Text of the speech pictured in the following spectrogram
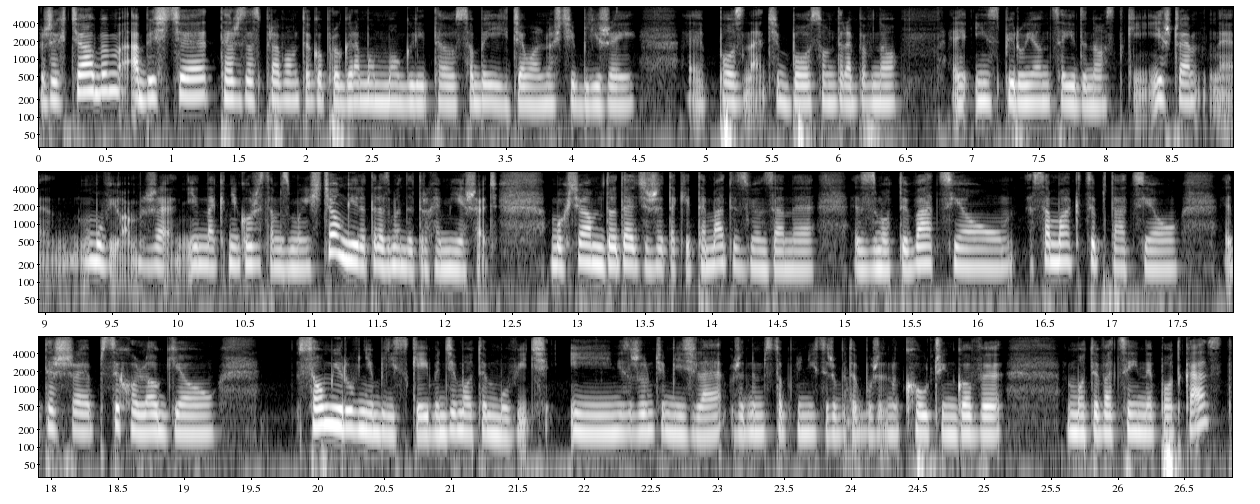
że chciałabym, abyście też za sprawą tego programu mogli te osoby i ich działalności bliżej e, poznać, bo są to na pewno e, inspirujące jednostki. Jeszcze e, mówiłam, że jednak nie korzystam z mojej ściągi, że teraz będę trochę mieszać, bo chciałam dodać, że takie tematy związane z motywacją, samoakceptacją, też psychologią, są mi równie bliskie i będziemy o tym mówić. I nie zrozumcie mnie źle, w żadnym stopniu nie chcę, żeby to był żaden coachingowy motywacyjny podcast,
